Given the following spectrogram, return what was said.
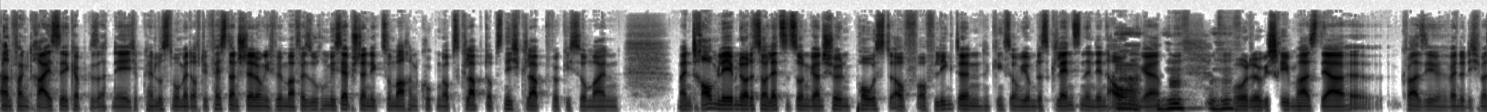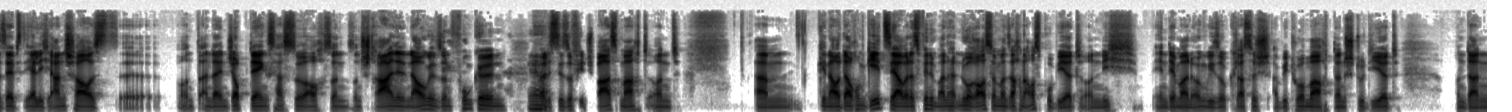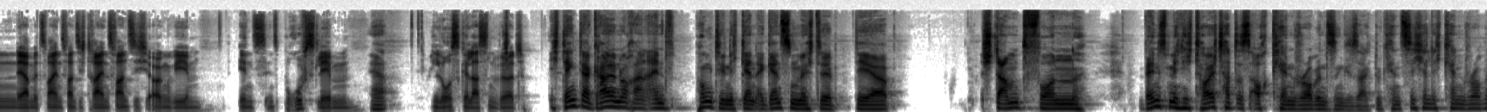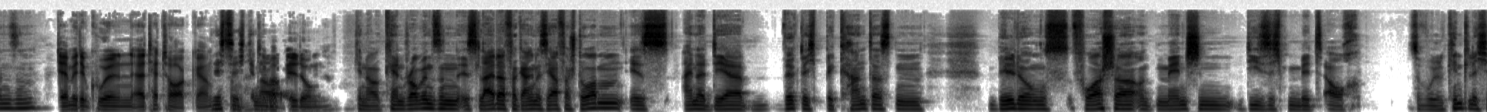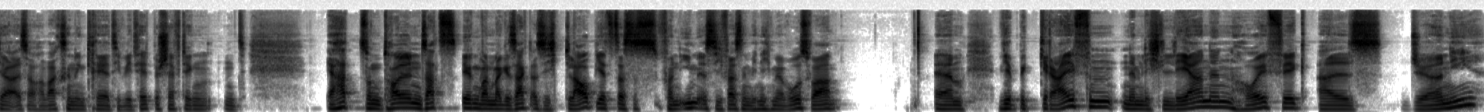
Anfang 30, habe gesagt, nee, ich habe keine Lust im Moment auf die Festanstellung, ich will mal versuchen, mich selbstständig zu machen, gucken, ob es klappt, ob es nicht klappt, wirklich so mein, mein Traumleben. Du hattest auch letztens so einen ganz schönen Post auf, auf LinkedIn, da ging es irgendwie um das Glänzen in den Augen, ja, mh, mh. wo du geschrieben hast, ja, äh, quasi, wenn du dich mal selbst ehrlich anschaust äh, und an deinen Job denkst, hast du auch so ein, so ein Strahlen in den Augen, so ein Funkeln, ja. weil es dir so viel Spaß macht. Und ähm, genau darum geht's ja, aber das findet man halt nur raus, wenn man Sachen ausprobiert und nicht, indem man irgendwie so klassisch Abitur macht, dann studiert und dann ja mit 22, 23 irgendwie ins, ins Berufsleben ja. losgelassen wird. Ich denke da gerade noch an einen Punkt, den ich gerne ergänzen möchte, der stammt von, wenn es mich nicht täuscht, hat es auch Ken Robinson gesagt. Du kennst sicherlich Ken Robinson. Der mit dem coolen äh, TED Talk, ja. Richtig, genau. Thema Bildung. Genau, Ken Robinson ist leider vergangenes Jahr verstorben, ist einer der wirklich bekanntesten Bildungsforscher und Menschen, die sich mit auch sowohl kindlicher als auch erwachsenen Kreativität beschäftigen. Und er hat so einen tollen Satz irgendwann mal gesagt, also ich glaube jetzt, dass es von ihm ist, ich weiß nämlich nicht mehr, wo es war. Ähm, wir begreifen nämlich Lernen häufig als Journey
